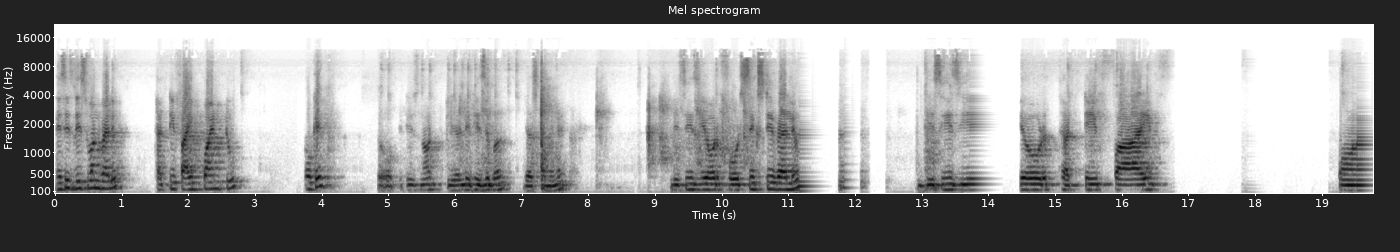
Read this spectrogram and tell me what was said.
This is this one value 35.2. Okay. So it is not clearly visible. Just a minute. This is your 460 value this is your 35 point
